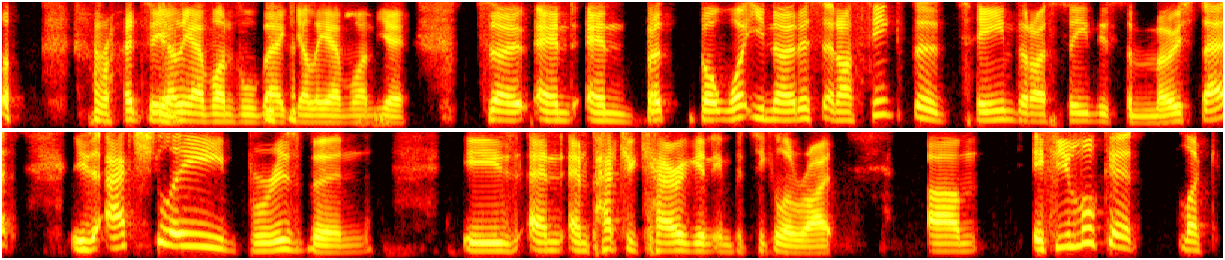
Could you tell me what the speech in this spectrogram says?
right? So you Yeah. only have one fullback, you only have one, yeah. So and and but but what you notice, and I think the team that I see this the most at is actually Brisbane, is and and Patrick Carrigan in particular, right? Um, if you look at like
